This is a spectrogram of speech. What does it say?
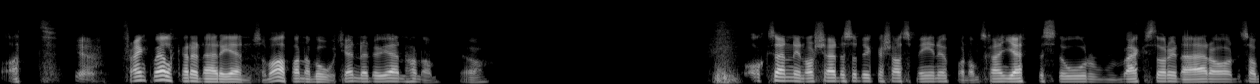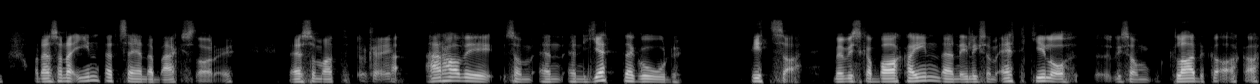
Att Ja. Frank Welker är där igen som aparna bo. Känner du igen honom? Ja. Och sen i något skede så dyker Jasmine upp och de ska ha en jättestor backstory där och, som, och den sån här intetsägande backstory. Det är som att Okej. Här har vi som en, en jättegod pizza men vi ska baka in den i liksom ett kilo liksom kladdkaka.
